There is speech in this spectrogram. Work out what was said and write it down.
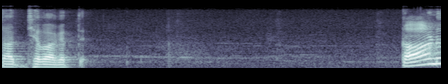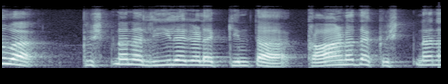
ಸಾಧ್ಯವಾಗತ್ತೆ. ಕಾಣುವ ಕೃಷ್ಣನ ಲೀಲೆಗಳಕ್ಕಿಂತ ಕಾಣದ ಕೃಷ್ಣನ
